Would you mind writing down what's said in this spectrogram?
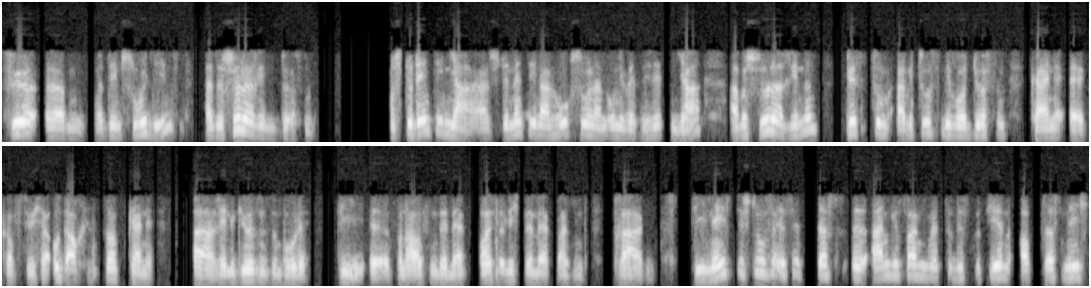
für ähm, den Schuldienst. Also Schülerinnen dürfen Studentinnen ja, Studentinnen an Hochschulen, an Universitäten ja, aber Schülerinnen bis zum Abitursniveau dürfen keine äh, Kopftücher und auch sonst keine äh, religiösen Symbole, die äh, von außen bemerk äußerlich bemerkbar sind, tragen. Die nächste Stufe ist jetzt, dass äh, angefangen wird zu diskutieren, ob das nicht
